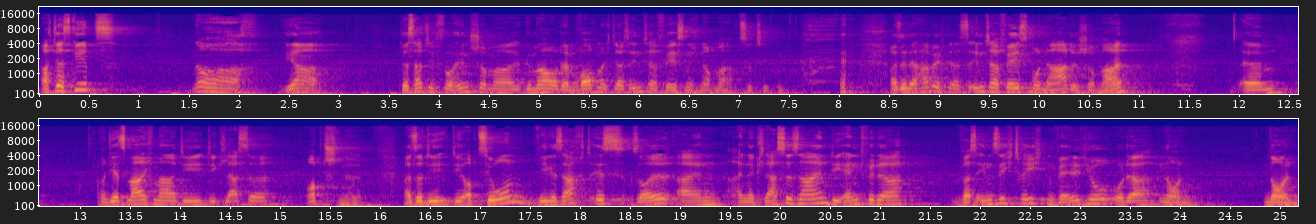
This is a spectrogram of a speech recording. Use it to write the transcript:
Ach, das gibt's. Ach, ja. Das hatte ich vorhin schon mal, genau, dann braucht mich das Interface nicht nochmal abzutippen. Also da habe ich das Interface Monade schon mal. Ähm, und jetzt mache ich mal die, die Klasse Optional. Also die, die Option, wie gesagt, ist, soll ein, eine Klasse sein, die entweder was in sich trägt, ein Value oder Non. Non.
